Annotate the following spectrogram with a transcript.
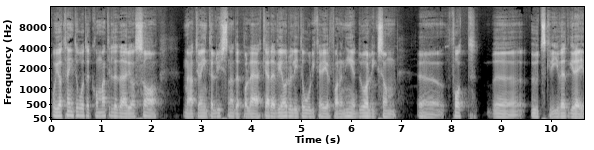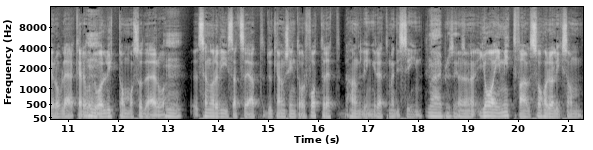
Och jag tänkte återkomma till det där jag sa med att jag inte lyssnade på läkare. Vi har ju lite olika erfarenhet. Du har liksom eh, fått eh, utskrivet grejer av läkare och du har lytt dem och sådär. Mm. Sen har det visat sig att du kanske inte har fått rätt behandling, rätt medicin. Nej, precis. Eh, Jag i mitt fall så har jag liksom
